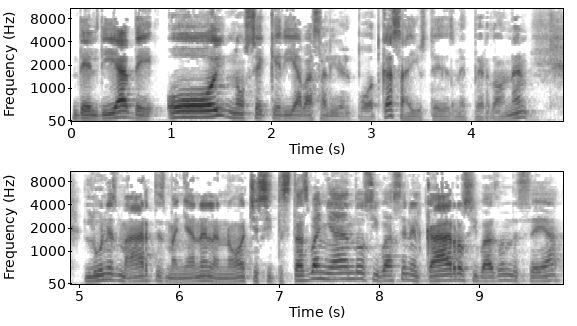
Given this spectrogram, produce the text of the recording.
del día de hoy, no sé qué día va a salir el podcast, ahí ustedes me perdonan. Lunes, martes, mañana en la noche, si te estás bañando, si vas en el carro, si vas donde sea.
